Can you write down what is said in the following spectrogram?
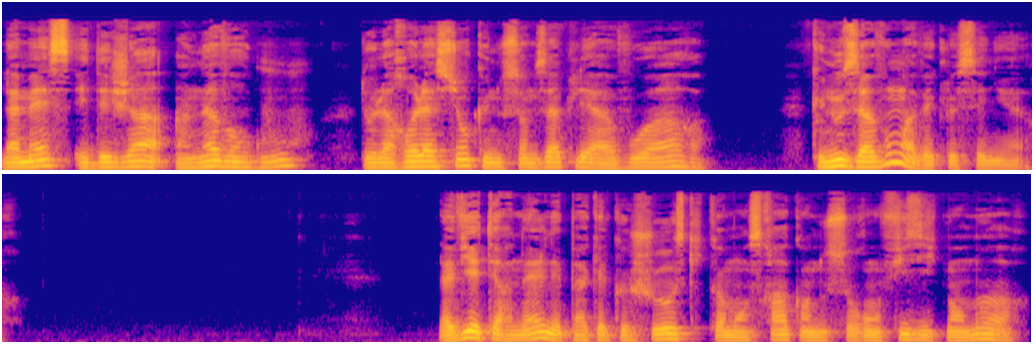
La messe est déjà un avant-goût de la relation que nous sommes appelés à avoir, que nous avons avec le Seigneur. La vie éternelle n'est pas quelque chose qui commencera quand nous serons physiquement morts.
